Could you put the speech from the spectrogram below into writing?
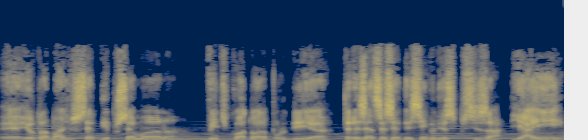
é, eu trabalho sete dias por semana, 24 horas por dia, 365 dias se precisar. E aí,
